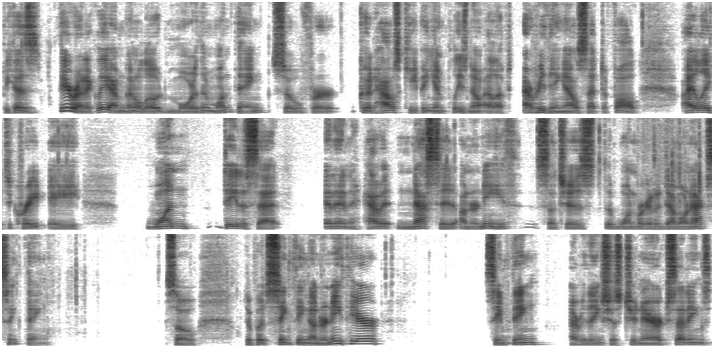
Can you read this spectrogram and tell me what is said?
because theoretically I'm going to load more than one thing. So for good housekeeping, and please note I left everything else at default, I like to create a one data set and then have it nested underneath, such as the one we're going to demo next, SyncThing. So to put SyncThing underneath here, same thing, everything's just generic settings.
